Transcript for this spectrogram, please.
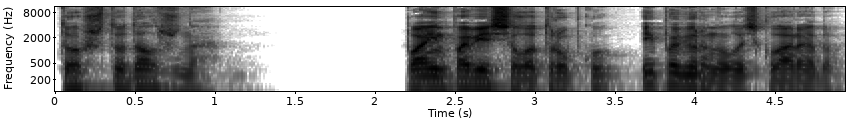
«То, что должна». Пайн повесила трубку и повернулась к Лоредо.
